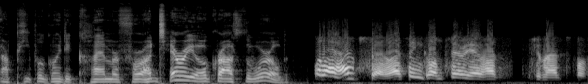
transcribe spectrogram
are people going to clamor for Ontario across the world? Well, I hope so. I think Ontario has huge amounts of.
